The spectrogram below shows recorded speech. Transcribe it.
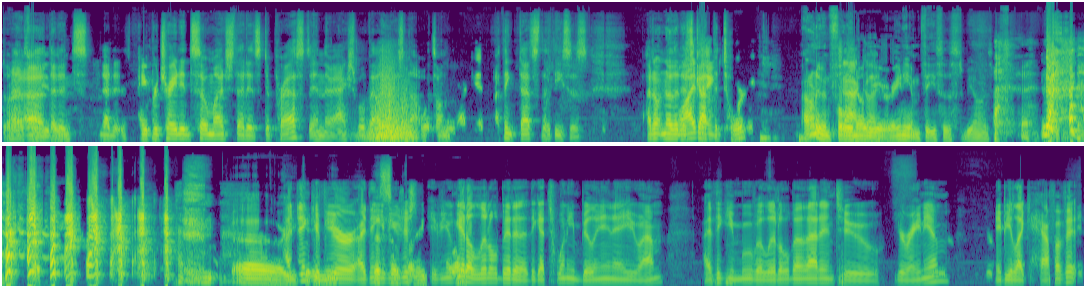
Don't ask uh, that it's that it's paper traded so much that it's depressed, and the actual value is not what's on the market. I think that's the thesis. I don't know that Well, it's I got think- the torque. I don't even fully know the uranium thesis, to be honest. Oh, I think if me? you're, I think That's if so you just, funny. if you get a little bit of, they got 20 billion AUM. I think you move a little bit of that into uranium, maybe like half of it,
